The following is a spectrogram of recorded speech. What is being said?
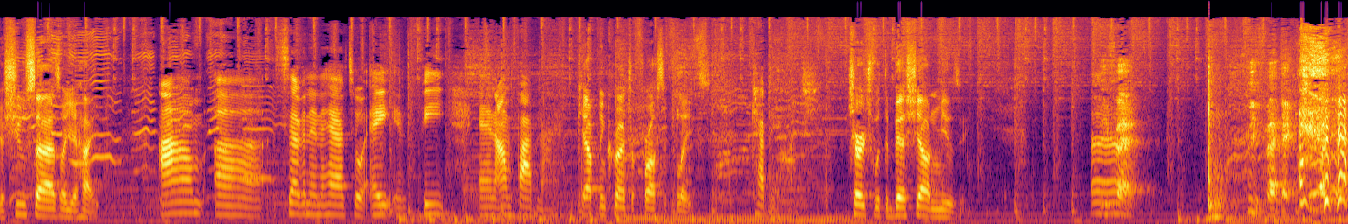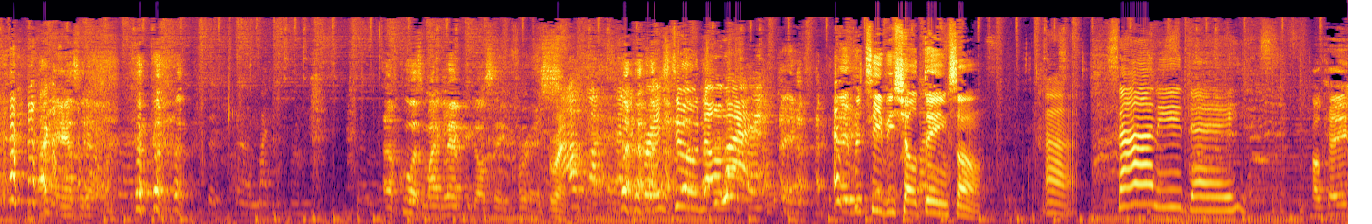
Your shoe size or your height? I'm uh seven and a half to eight in feet, and I'm five nine. Captain Crunch or Frosted Flakes? Captain Crunch. Church with the best shouting music. Be fact. Be fact. I can answer that one. of course, Mike Lampy gonna say fresh. Right. Fresh too, no lie. Favorite TV show theme song? Uh, sunny day. Okay,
